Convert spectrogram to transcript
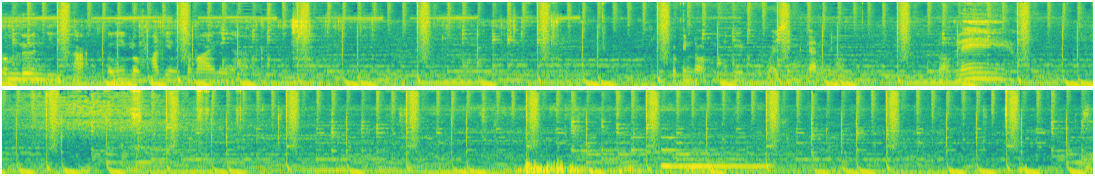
ร่มรื่นดีค่ะตอนนี้ลมพัดเย็นสบายเลยนะคะ ก็เป็นดอกที่พี่เดย์ปลูกไว้เช่นกันนะคะดอกแล้วนี่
